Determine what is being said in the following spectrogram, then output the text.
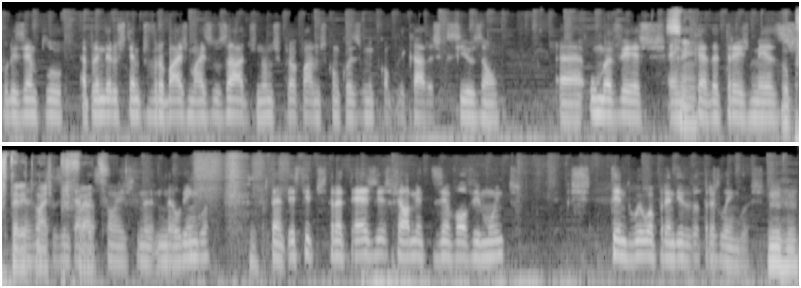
por exemplo, aprender os tempos verbais mais usados, não nos preocuparmos com coisas muito complicadas que se usam uh, uma vez em Sim. cada três meses O as nossas interações na, na língua. Portanto, esse tipo de estratégias realmente desenvolve muito, tendo eu aprendido outras línguas. Uhum.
